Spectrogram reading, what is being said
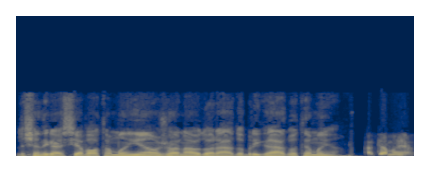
Alexandre Garcia volta amanhã ao Jornal Eldorado. Obrigado, até amanhã. Até amanhã.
